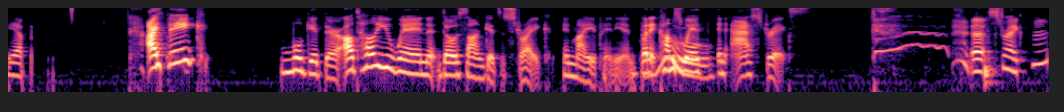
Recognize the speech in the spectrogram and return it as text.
Yep. I think we'll get there. I'll tell you when Dosan gets a strike, in my opinion. But it comes with an asterisk. Uh, strike. Hmm?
